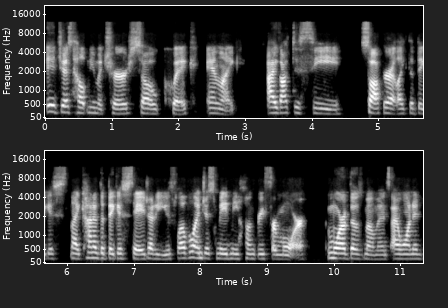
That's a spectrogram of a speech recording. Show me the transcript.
it just helped me mature so quick, and like I got to see soccer at like the biggest like kind of the biggest stage at a youth level and just made me hungry for more more of those moments. I wanted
